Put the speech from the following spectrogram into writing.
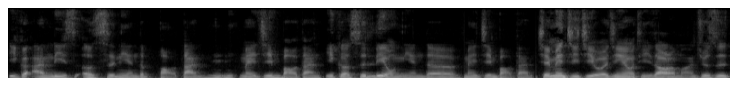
一个案例是二十年的保单，美金保单，一个是六年的美金保单。前面几集我已经有提到了嘛，就是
